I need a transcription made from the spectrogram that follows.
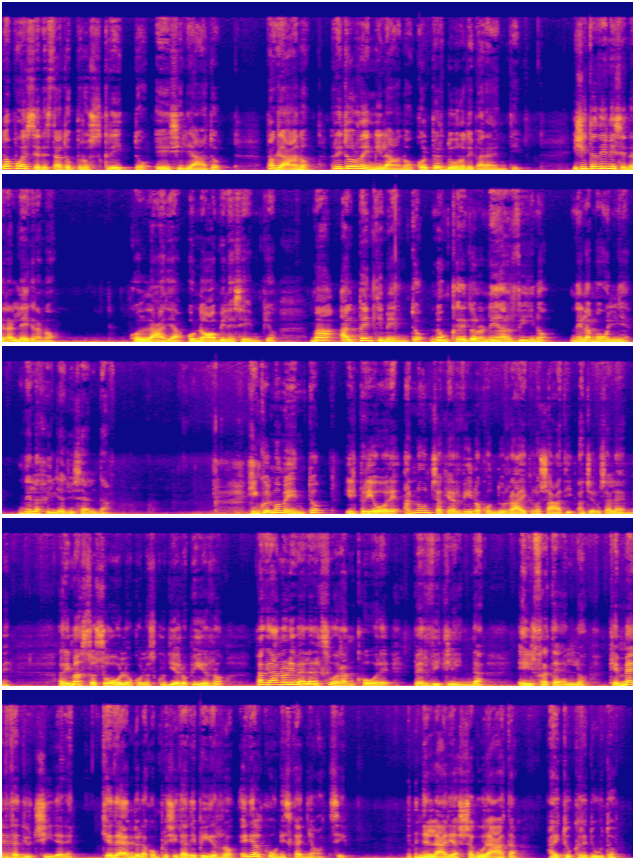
Dopo essere stato proscritto e esiliato, Pagano ritorna in Milano col perdono dei parenti. I cittadini se ne rallegrano, con l'aria o nobile esempio, ma al pentimento non credono né Arvino né la moglie né la figlia Giselda. In quel momento il priore annuncia che Arvino condurrà i crociati a Gerusalemme. Rimasto solo con lo scudiero Pirro, Pagano rivela il suo rancore per Viclinda e il fratello, che medita di uccidere, chiedendo la complicità di Pirro e di alcuni scagnozzi. Nell'aria sciagurata hai tu creduto.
